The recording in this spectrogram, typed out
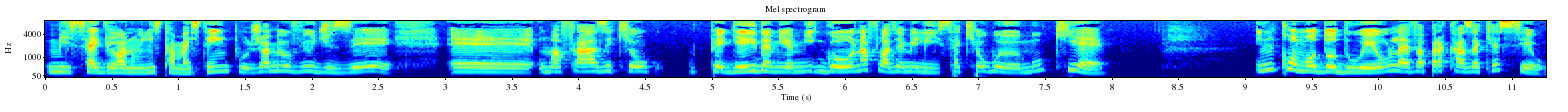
me segue lá no Insta há mais tempo já me ouviu dizer é, uma frase que eu peguei da minha amigona Flávia Melissa, que eu amo, que é incomodou do eu, leva para casa que é seu.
